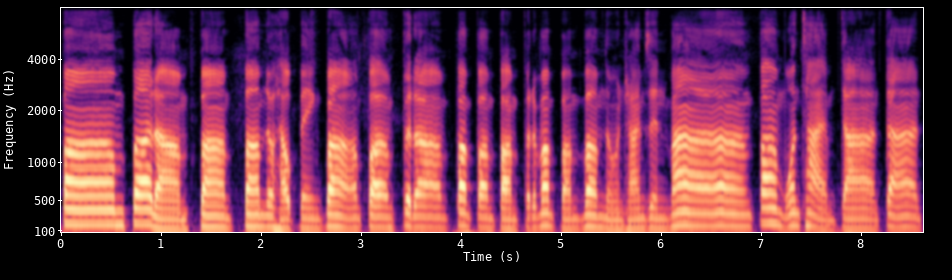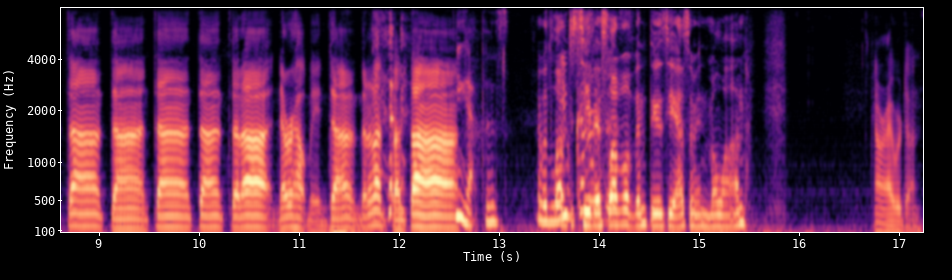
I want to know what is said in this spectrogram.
bum ba dum bum bum no helping bum bum ba dum bum bum bum ba bum bum bum no one chimes in bum bum one time dun dun dun dun dun dun da da never help me dun dun dun dun dun. You got this. I would love You to see this this. level of enthusiasm in Milan. All right, we're done.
